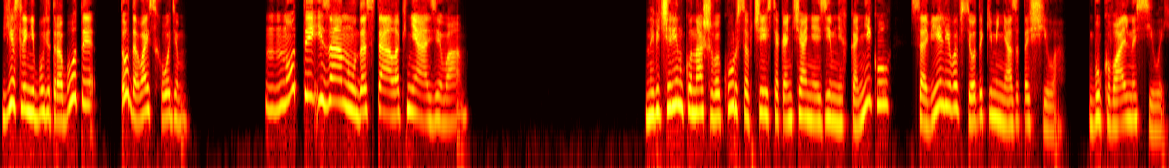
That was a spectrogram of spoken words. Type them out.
Если не будет работы, то давай сходим». «Ну ты и зануда стала, Князева!» На вечеринку нашего курса в честь окончания зимних каникул Савельева все-таки меня затащила. Буквально силой.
